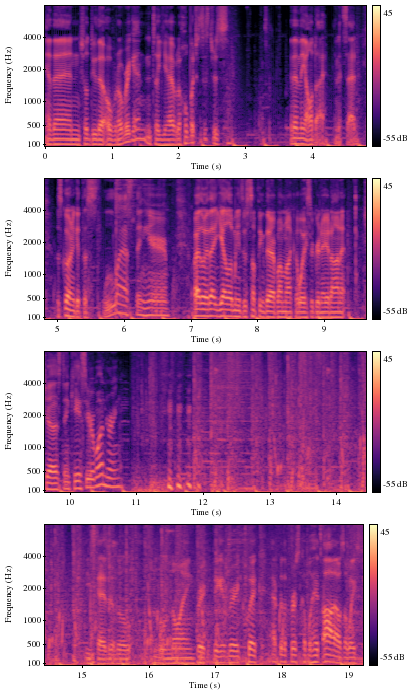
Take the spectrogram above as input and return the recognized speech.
and then she'll do that over and over again until you have a whole bunch of sisters. And then they all die, and it's sad. Let's go and get this last thing here. By the way, that yellow means there's something there, but I'm not gonna waste a grenade on it, just in case you were wondering. These guys are a little, a little annoying. Very, they get very quick after the first couple hits. Oh, that was a waste.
